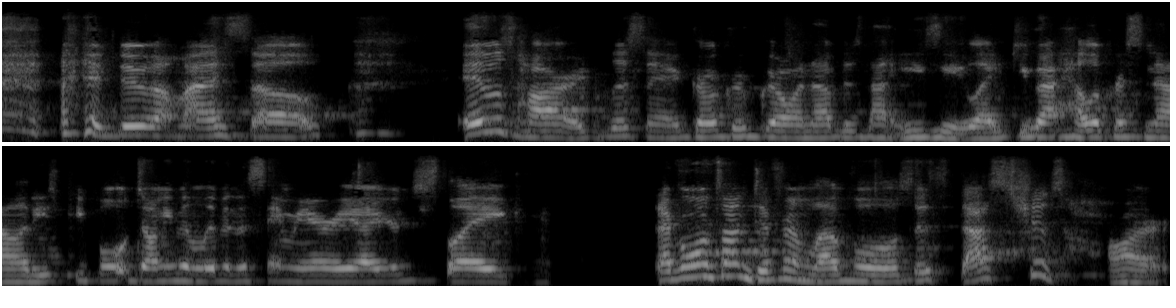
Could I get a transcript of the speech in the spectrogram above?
and do it myself. It was hard. Listen, a girl group growing up is not easy. Like you got hella personalities. People don't even live in the same area. You're just like everyone's on different levels. It's that's just hard.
